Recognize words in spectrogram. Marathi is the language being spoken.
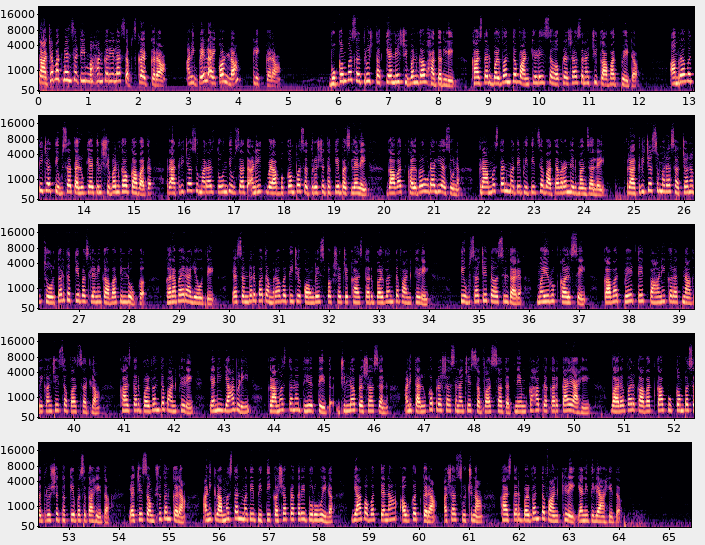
ताज्या बातम्यांसाठी महान करेला सबस्क्राईब करा आणि बेल आयकॉनला क्लिक करा. भूकंप सदृश धक्क्याने शिवणगाव हादरले. खासदार बळवंत वानखेडेसह प्रशासनाची गावात भेट. अमरावतीच्या तिवसा तालुक्यातील शिवणगाव गावात रात्रीच्या सुमारास दोन दिवसात अनेक वेळा भूकंप सदृश धक्के बसल्याने गावात खळबळ उडाली असून ग्रामस्थांमध्ये भीतीचं वातावरण निर्माण झालंय. रात्रीच्या सुमारास अचानक जोरदार धक्के बसल्याने गावातील लोक घराबाहेर आले होते. या संदर्भात अमरावतीचे काँग्रेस पक्षाचे खासदार बळवंत वानखेडे तिवसाचे तहसीलदार मयूर कळसे गावात भेट देत पाहणी करत नागरिकांशी संवाद साधला. खासदार बळवंत वानखेडे यांनी यावेळी ग्रामस्थांना धीर देत जिल्हा प्रशासन आणि तालुका प्रशासनाचे संवाद साधत नेमका हा प्रकार काय आहे? वारंवार गावात का भूकंप सदृश धक्के बसत आहेत? याचे संशोधन करा आणि ग्रामस्थांमध्ये भीती कशा प्रकारे दूर होईल? याबाबत त्यांना अवगत करा अशा सूचना खासदार बळवंत वानखेडे यांनी दिल्या आहेत.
